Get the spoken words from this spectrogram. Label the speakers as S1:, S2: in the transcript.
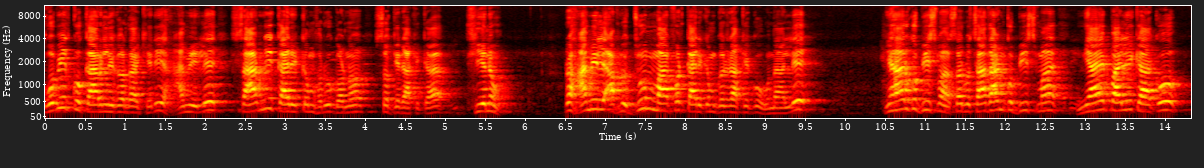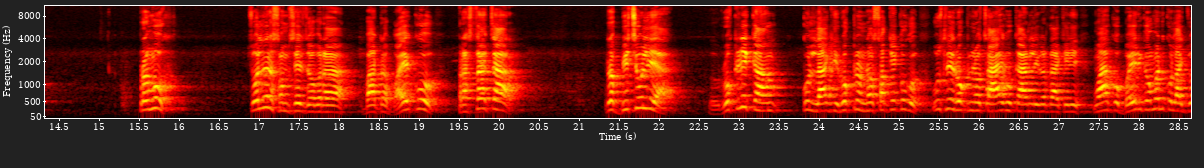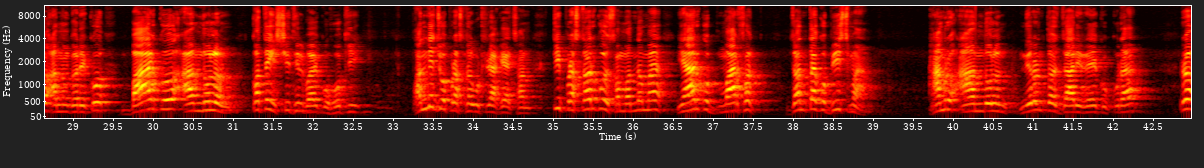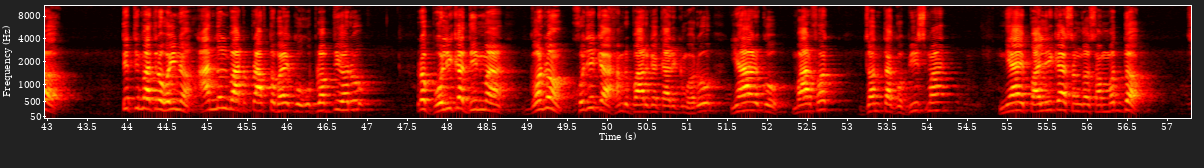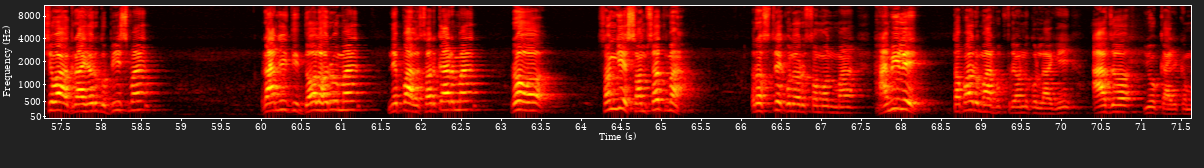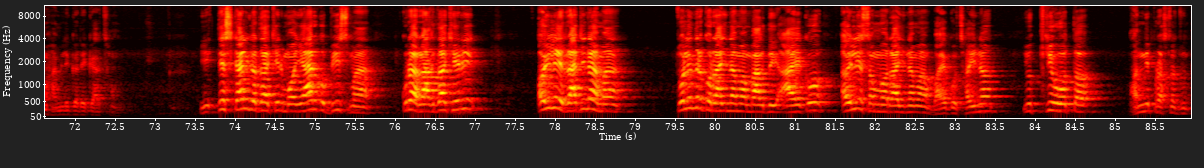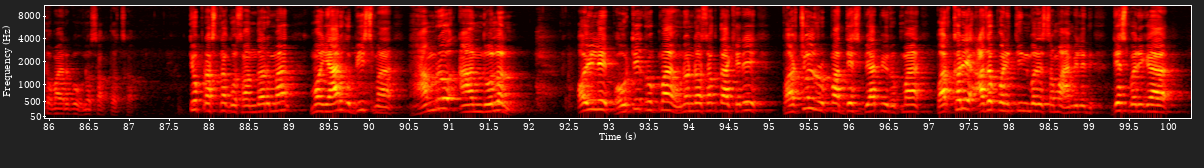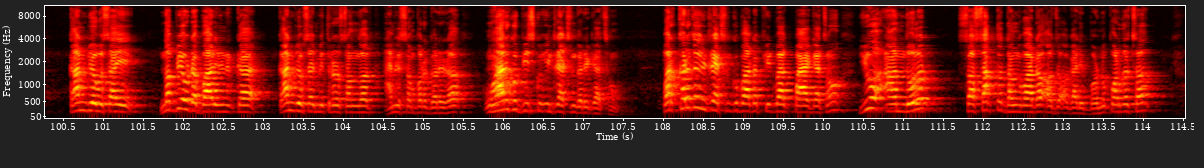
S1: कोभिडको कारणले गर्दाखेरि हामीले सार्वजनिक कार्यक्रमहरू गर्न सकिराखेका थिएनौँ। र हामीले आफ्नो जुम मार्फत कार्यक्रम गरिराखेको हुनाले यहाँहरूको बिचमा सर्वसाधारणको बिचमा न्यायपालिकाको प्रमुख चोलेर शमशेर जबराबाट भएको भ्रष्टाचार र बिचौलिया रोक्ने कामको लागि रोक्न नसकेको उसले रोक्न नचाहेको कारणले गर्दाखेरि उहाँको बहिर्गमनको लागि जो आन्दोलन गरेको बारको आन्दोलन कतै शिथिल भएको हो कि? भन्ने जो प्रश्न उठिराखेका छन् ती प्रश्नहरूको सम्बन्धमा यहाँहरूको मार्फत जनताको बिचमा हाम्रो आन्दोलन निरन्तर जारी रहेको कुरा र त्यति मात्र होइन आन्दोलनबाट प्राप्त भएको उपलब्धिहरू र भोलिका दिनमा गर्न खोजेका हाम्रो बारका कार्यक्रमहरू यहाँहरूको मार्फत जनताको बिचमा न्यायपालिकासँग सम्बद्ध सेवाग्राहीहरूको बिचमा राजनीतिक दलहरूमा नेपाल सरकारमा र सङ्घीय संसदमा र स्टेक सम्बन्धमा हामीले तपाईँहरू मार्फत पुर्याउनुको लागि आज यो कार्यक्रम हामीले गरेका छौँ। त्यस कारणले गर्दाखेरि म यहाँहरूको बिचमा कुरा राख्दाखेरि अहिले राजीनामा चोलेन्द्रको राजीनामा माग्दै आएको अहिलेसम्म राजीनामा भएको छैन। यो के हो त भन्ने प्रश्न जुन तपाईँहरूको हुन सक्दछ। त्यो प्रश्नको सन्दर्भमा म यहाँहरूको बिचमा हाम्रो आन्दोलन अहिले भौतिक रूपमा हुन नसक्दाखेरि भर्चुअल रूपमा देशव्यापी रूपमा भर्खरै आज पनि तिन बजेसम्म हामीले देशभरिका कान व्यवसायी नब्बेवटा बार युनिटका कान व्यवसाय मित्रहरूसँग हामीले सम्पर्क गरेर उहाँहरूको बिचको इन्ट्रेक्सन गरेका छौँ। भर्खरको इन्ट्रेक्सनकोबाट फिडब्याक पाएका छौँ। यो आन्दोलन सशक्त ढङ्गबाट अझ अगाडि बढ्नु पर्दछ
